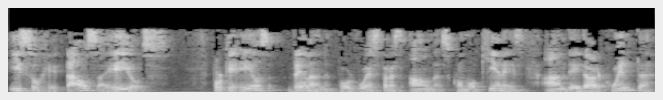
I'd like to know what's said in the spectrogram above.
y sujetaos a ellos, porque ellos velan por vuestras almas como quienes han de dar cuenta.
